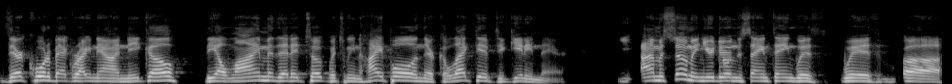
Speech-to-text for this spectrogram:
their quarterback right now in Nico, the alignment that it took between Heupel and their collective to getting there. I'm assuming you're doing the same thing with with uh,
